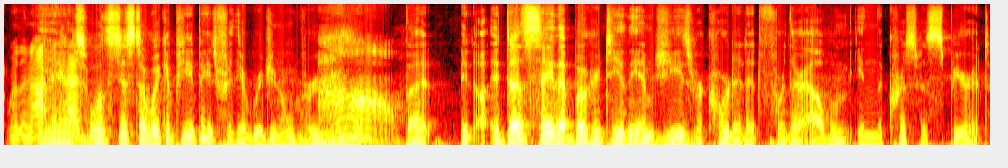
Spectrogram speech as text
where they're not Yeah, had. it's, well, it's just a Wikipedia page for the original version. Oh. But it it does say that Booker T and the MGs recorded it for their album In the Christmas Spirit.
